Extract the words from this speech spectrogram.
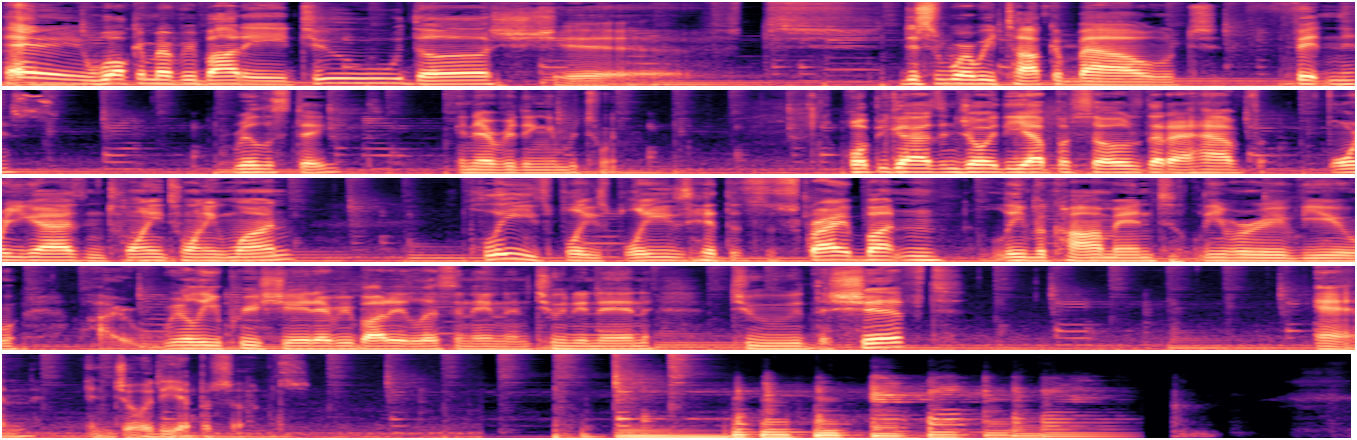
Hey, welcome everybody to the shift. This is where we talk about fitness, real estate, and everything in between. Hope you guys enjoyed the episodes that I have for you guys in 2021. Please, please, please hit the subscribe button, leave a comment, leave a review. I really appreciate everybody listening and tuning in to the shift and enjoy the episodes.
